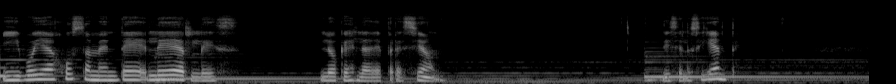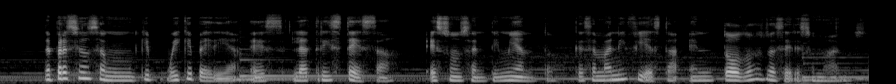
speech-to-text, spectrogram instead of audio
y voy a justamente leerles lo que es la depresión. Dice lo siguiente. Depresión, según Wikipedia, es la tristeza, es un sentimiento que se manifiesta en todos los seres humanos,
